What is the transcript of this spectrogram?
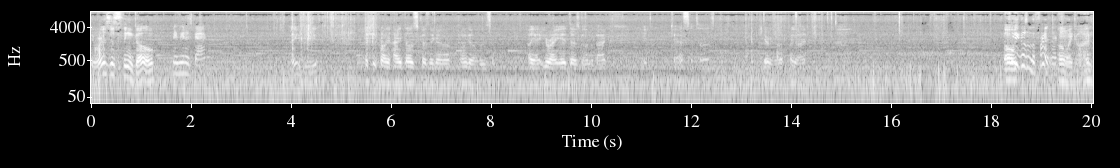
Where does this thing go? Maybe in his bag. Maybe. I should probably hide those because they're gonna. I'm gonna lose them. Oh yeah, you're right. It does go in the back. I guess it does. There we go. I got it. Oh, it goes in the front, actually. oh my god.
